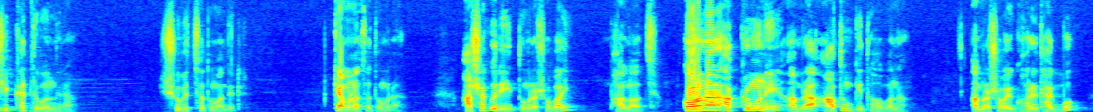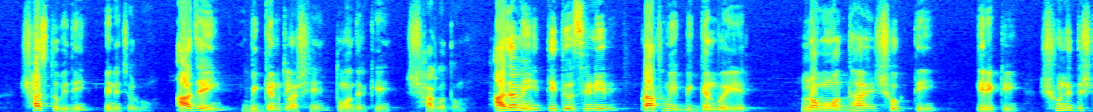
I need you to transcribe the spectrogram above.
শিক্ষার্থী বন্ধুরা, শুভেচ্ছা তোমাদের। কেমন আছো তোমরা? আশা করি তোমরা সবাই ভালো আছো। করোনার আক্রমণে আমরা আতঙ্কিত হব না। আমরা সবাই ঘরে থাকব, স্বাস্থ্যবিধি মেনে চলব। আজ এই বিজ্ঞান ক্লাসে তোমাদেরকে স্বাগতম। আজ আমি তৃতীয় শ্রেণির প্রাথমিক বিজ্ঞান বইয়ের নবম অধ্যায় শক্তি এর একটি সুনির্দিষ্ট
